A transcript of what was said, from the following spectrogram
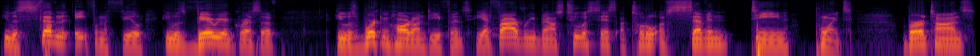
He was 7 to 8 from the field. He was very aggressive. He was working hard on defense. He had five rebounds, two assists, a total of 17 points. Bertans,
